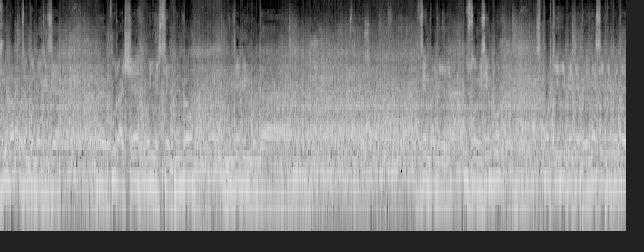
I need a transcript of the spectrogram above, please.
жула, позам кунда гилзе кураше университет мен был. Мында бирин кунда зембали условий зембур, спорт ене беде, бренес ене беде.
